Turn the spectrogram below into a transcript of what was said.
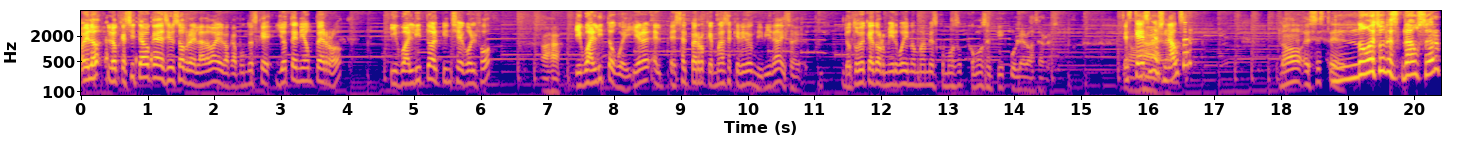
Oye, lo, lo que sí tengo que decir sobre la dama y el vagabundo es que yo tenía un perro igualito al pinche golfo. Ajá. Igualito, güey. Y era el, es el perro que más he querido en mi vida. Y se- lo tuve que dormir, güey. No mames, cómo, cómo sentí culero hacer eso. ¿Es que es Ah, un no. schnauzer? No, es este. No es un schnauzer.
